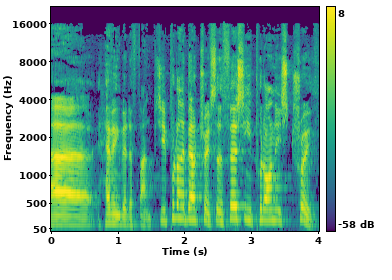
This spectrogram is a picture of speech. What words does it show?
uh, having a bit of fun. So you put on the belt of truth. So the first thing you put on is truth.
